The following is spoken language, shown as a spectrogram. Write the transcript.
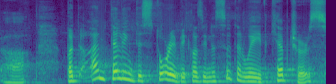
Uh, But I'm telling this story because, in a certain way, it captures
